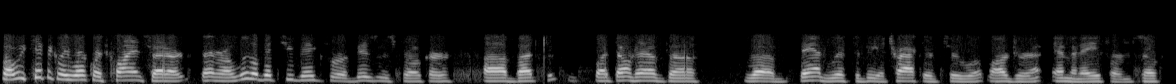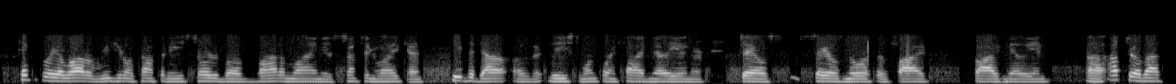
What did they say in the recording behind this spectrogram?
Well, we typically work with clients that are that are a little bit too big for a business broker, uh, but but don't have the the bandwidth to be attractive to larger M&A firms. So typically a lot of regional companies sort of a bottom line is something like an EBITDA of at least 1.5 million or sales sales north of 5 5 million. Uh, up to about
